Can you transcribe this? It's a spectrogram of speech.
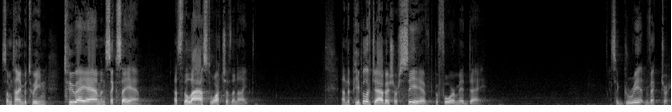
sometime between 2 a.m. and 6 a.m. That's the last watch of the night. And the people of Jabesh are saved before midday. It's a great victory.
